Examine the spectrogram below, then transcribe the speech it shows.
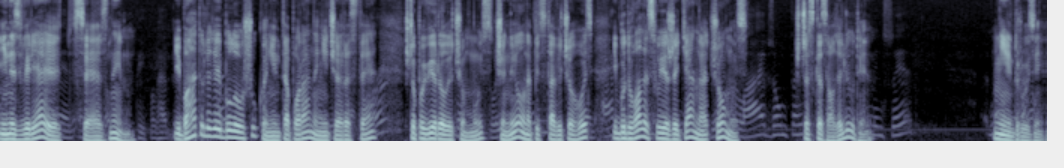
і не звіряють все з ним. І багато людей було ошукані та поранені через те, що повірили чомусь, чинили на підставі чогось і будували своє життя на чомусь, що сказали люди. Ні, друзі,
